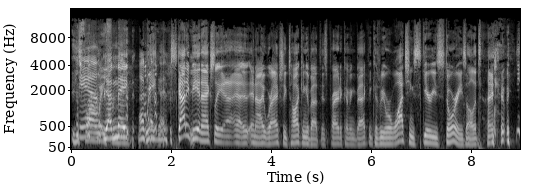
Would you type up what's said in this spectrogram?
Yeah. Yeah, Nate. Okay, We- good. Scotty B and actually uh, uh, and I were actually talking about this prior to coming back because we were watching Scary's stories all the time. we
